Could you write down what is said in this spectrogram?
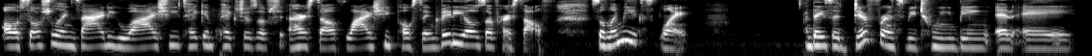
oh, social anxiety, why is she taking pictures of herself? Why is she posting videos of herself? So let me explain. There's a difference between being in a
